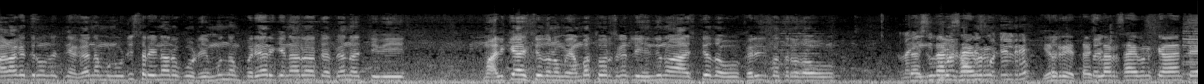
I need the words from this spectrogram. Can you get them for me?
ಮಾಡಾಕತ್ತಿರೋ ಹೊತ್ತಿನಾಗ ನಮ್ಗೆ ನೋಟಿಸರ್ ಏನಾರು ಕೊಡ್ರಿ, ಮುಂದೆ ನಮ್ಮ ಪರಿಹಾರಕ್ಕೆ ಏನಾರು ಬೆನ್ ಹತ್ತೀವಿ ಮಾಲಿಕೆ ಆಸ್ತಿ ಅದಾವೆ, ನಮ್ಮ ಎಂಬತ್ತು ವರ್ಷ ಗಂಟ್ಲಿ ಹಿಂದಿನ ಆಸ್ತಿ ಅದಾವು, ಖರೀದಿ ಪತ್ರ ಅದಾವು. ತಹಸೀಲ್ದಾರ್ ಸಾಹೇಬ್ರು ಇಲ್ರಿ ತಹಸೀಲ್ದಾರ್ ಸಾಹೇಬ್ನ ಕೇಳಂತೆ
